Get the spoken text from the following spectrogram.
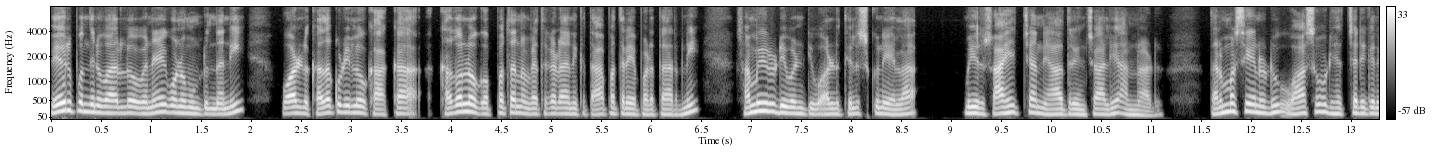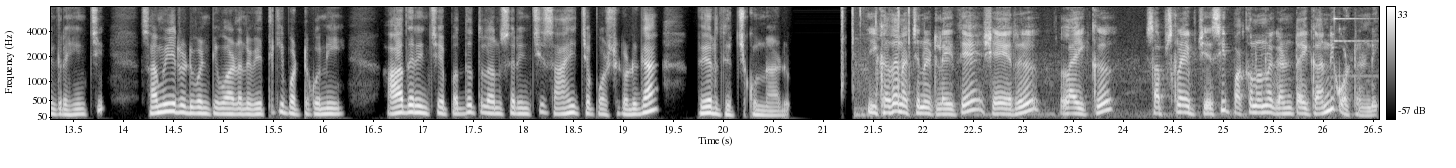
పేరు పొందిన వారిలో వినయగుణం ఉంటుందని వాళ్ళు కథకుడిలో కాక కథలో గొప్పతనం వెతకడానికి తాపత్రయపడతారని సమీరుడి వంటి వాళ్ళు తెలుసుకునేలా మీరు సాహిత్యాన్ని ఆదరించాలి అన్నాడు. ధర్మసేనుడు వాసవుడి హెచ్చరికని గ్రహించి సమీరుడి వంటి వాళ్ళని వెతికి పట్టుకొని ఆదరించే పద్ధతులు అనుసరించి సాహిత్య పోషకుడిగా పేరు తెచ్చుకున్నాడు. ఈ కథ నచ్చినట్లయితే షేర్ లైక్ సబ్స్క్రైబ్ చేసి పక్కనున్న గంట ఐకాన్ని కొట్టండి.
